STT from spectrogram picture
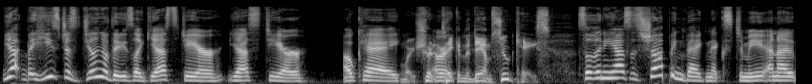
Yeah, but he's just dealing with it. He's like, "Yes, dear. Yes, dear. Okay." Well, he should have right. taken the damn suitcase. So then he has his shopping bag next to me, and I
